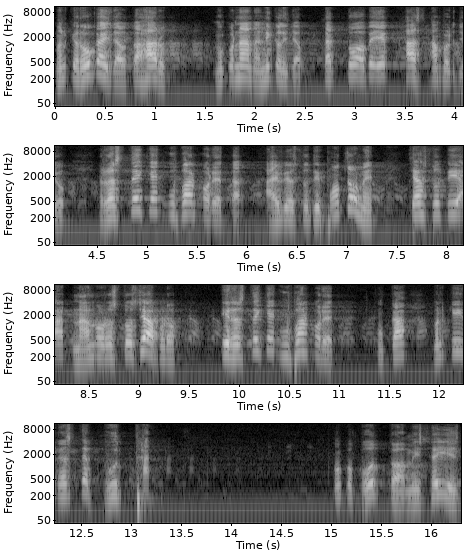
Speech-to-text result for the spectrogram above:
મને કે રોકાઈ જાવ તો સારું કહું, ના ના નીકળી જાવ તક તો હવે એક ખાસ સાંભળજો. રસ્તે ક્યાંક ઊભા ન રહેતા. હાઈવે સુધી પહોંચો ને ત્યાં સુધી આ નાનો રસ્તો છે આપણો. એ રસ્તે ક્યાંક ઊભા ન રહેતા. હું કા મને કે રસ્તે ભૂત થાય. ભૂત તો અમે સહી જ.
